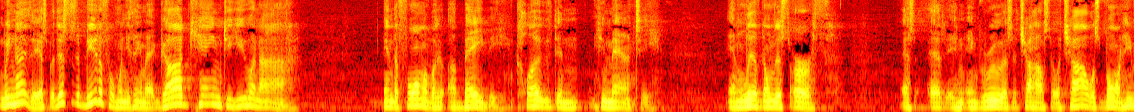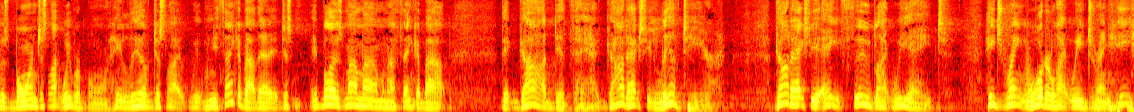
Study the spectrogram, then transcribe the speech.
we know this, but this is a beautiful when you think about it. God came to you and I in the form of a, a baby, clothed in humanity, and lived on this earth as, as and, and, grew as a child. So a child was born. He was born just like we were born. He lived just like we, when you think about that, it just it blows my mind when I think about that God did that. God actually lived here. God actually ate food like we ate. He drank water like we drink. He,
